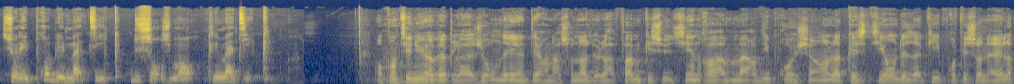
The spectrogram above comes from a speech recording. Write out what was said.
sur les problématiques du changement climatique. On continue avec la journée internationale de la femme qui se tiendra mardi prochain. La question des acquis professionnels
